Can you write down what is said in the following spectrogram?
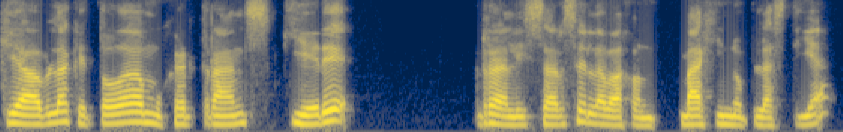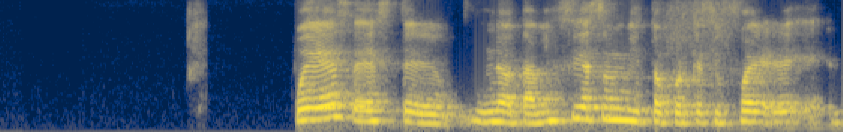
que habla que toda mujer trans quiere realizarse la vaginoplastía? Pues, este, no, también sí es un mito, porque si fue, eh,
